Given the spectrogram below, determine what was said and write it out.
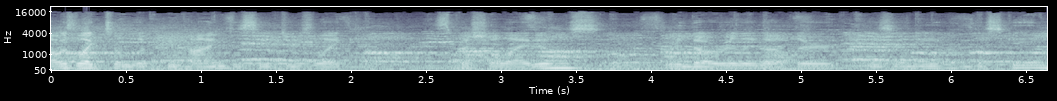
I always like to look behind to see if there's like special items, even though I really doubt there is any in this game.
